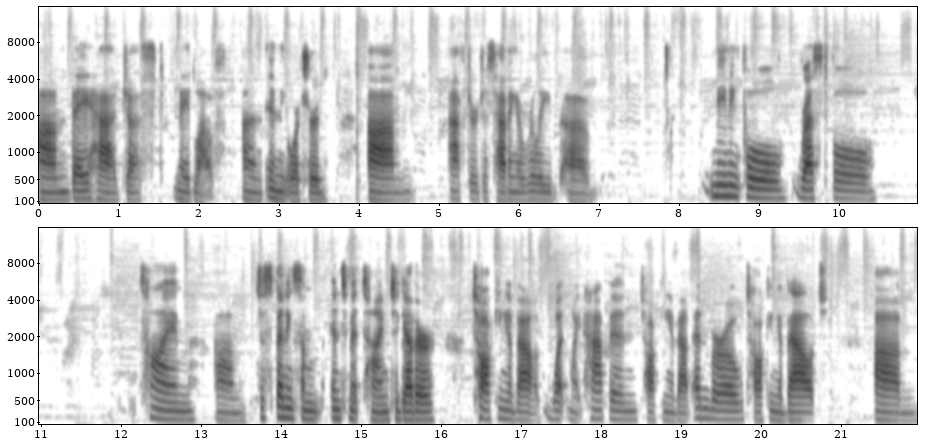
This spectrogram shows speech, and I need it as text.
um, they had just made love um, in the orchard um, after just having a really uh, meaningful, restful time, um, just spending some intimate time together, talking about what might happen, talking about Edinburgh, talking about um,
